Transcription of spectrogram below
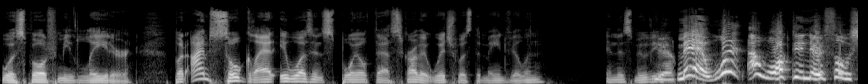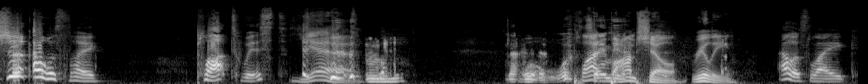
was spoiled for me later, but I'm so glad it wasn't spoiled that Scarlet Witch was the main villain in this movie. Yeah. Man, what? I walked in there so shook. I was like, plot twist. Yeah. Whoa. Plot Same here. bombshell, really. I was like,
